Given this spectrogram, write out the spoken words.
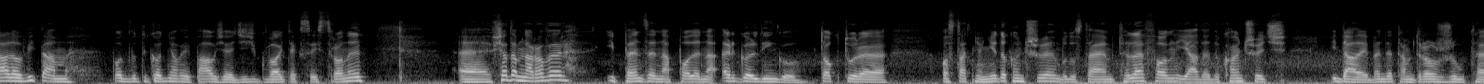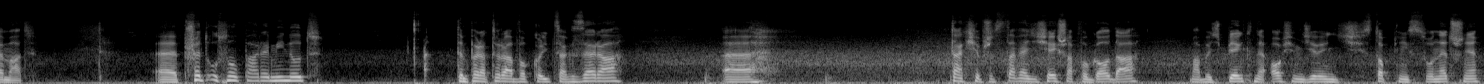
Halo, witam po dwutygodniowej pauzie. Dziś Wojtek z tej strony. E, wsiadam na rower i pędzę na pole na Ergoldingu. To, które ostatnio nie dokończyłem, bo dostałem telefon, jadę dokończyć i dalej będę tam drążył temat. E, przed ósmą parę minut. Temperatura w okolicach zera. E, tak się przedstawia dzisiejsza pogoda. Ma być piękne 8-9 stopni słonecznie.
